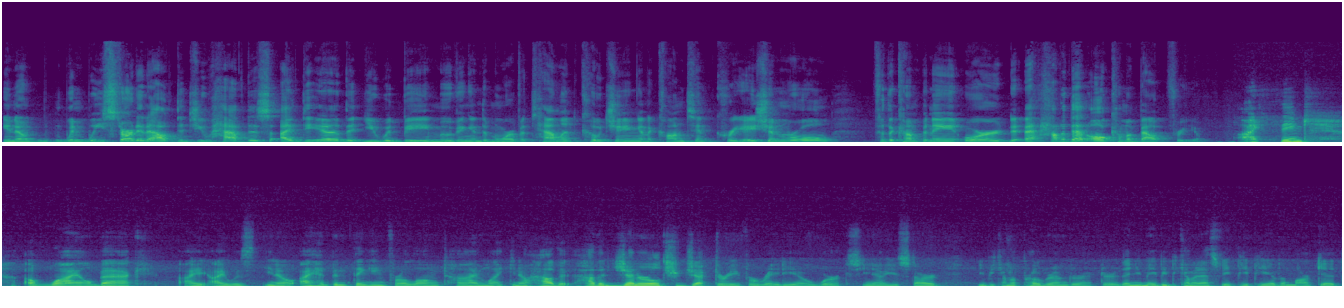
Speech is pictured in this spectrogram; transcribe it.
You know, when we started out, did you have this idea that you would be moving into more of a talent coaching and a content creation role for the company? Or uh, how did that all come about for you? I think a while back, I, I was, you know, I had been thinking for a long time, like, you know, how the, how the general trajectory for radio works. You know, you start you become a program director, then you maybe become an SVPP of a market.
